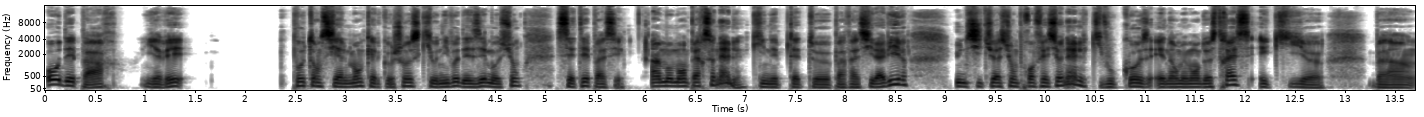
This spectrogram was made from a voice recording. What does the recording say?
au départ, il y avait potentiellement quelque chose qui au niveau des émotions s'était passé. Un moment personnel qui n'est peut-être euh, pas facile à vivre, une situation professionnelle qui vous cause énormément de stress et qui euh, ben,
